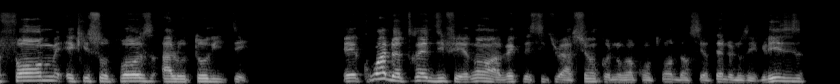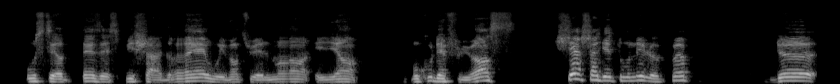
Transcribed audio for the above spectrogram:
forment et qui s'opposent à l'autorité. Et quoi de très différent avec les situations que nous rencontrons dans certaines de nos églises où certains esprits chagrins ou éventuellement ayant beaucoup d'influence cherchent à détourner le peuple de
